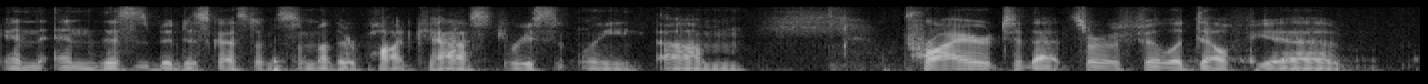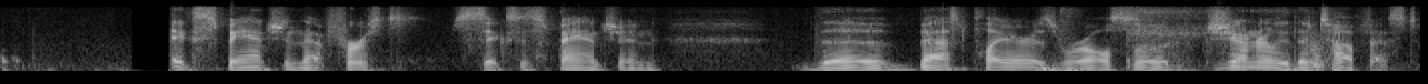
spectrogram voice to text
and and this has been discussed on some other podcasts recently. Um, prior to that sort of Philadelphia expansion, that first six expansion, the best players were also generally the toughest,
